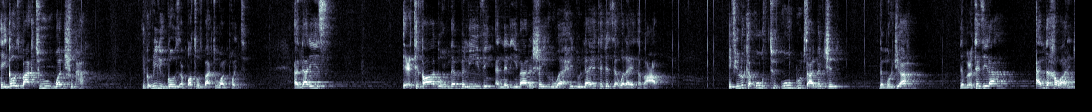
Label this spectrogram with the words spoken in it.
It goes back to one shubha. It really goes and bottles back to one point. And that is اعتقادهم them believing أن الإيمان شيء واحد لا يتجزأ ولا يتبعض If you look at all, two, all groups I mentioned the Murji'ah, the Mu'tazila and the Khawarij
